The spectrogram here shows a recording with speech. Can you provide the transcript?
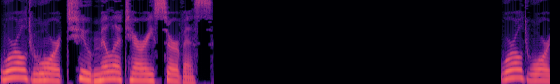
World War II military service. World War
